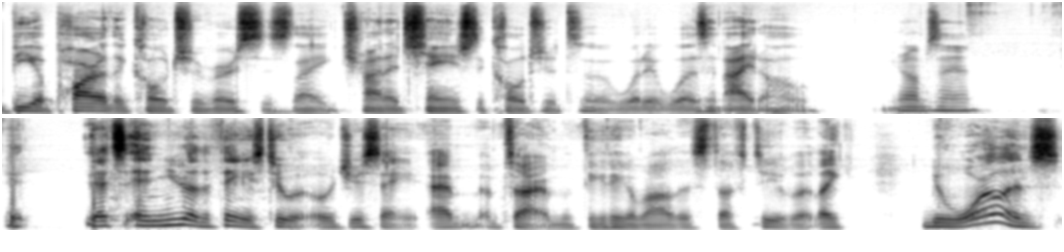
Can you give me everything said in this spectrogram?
be a part of the culture versus like trying to change the culture to what it was in Idaho. You know what I'm saying? That's and you know the thing is too what you're saying. I'm, I'm sorry, I'm thinking about all this stuff too, but like New Orleans,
